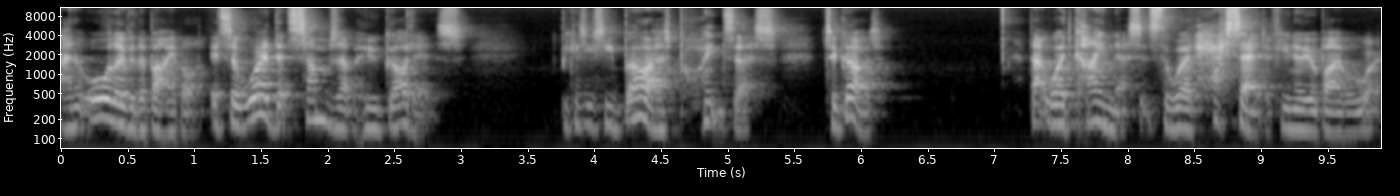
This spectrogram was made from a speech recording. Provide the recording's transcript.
and all over the Bible. It's a word that sums up who God is. Because you see, Boaz points us to God. That word kindness, it's the word hesed, if you know your Bible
